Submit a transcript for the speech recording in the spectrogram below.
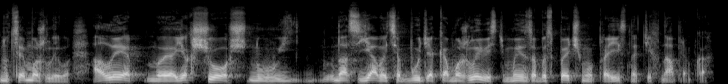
Ну це можливо. Але якщо ну, у нас з'явиться будь-яка можливість, ми забезпечимо проїзд на тих напрямках.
